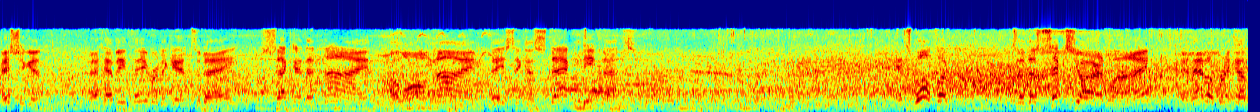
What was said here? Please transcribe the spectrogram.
Michigan, a heavy favorite again today. Second and nine, a long nine, facing a stacked defense. It's Woolfolk to the six-yard line, and that'll bring up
